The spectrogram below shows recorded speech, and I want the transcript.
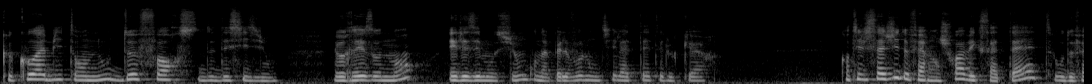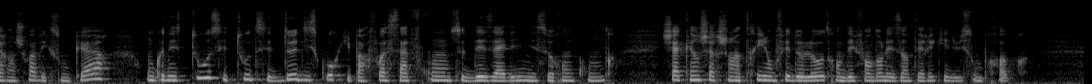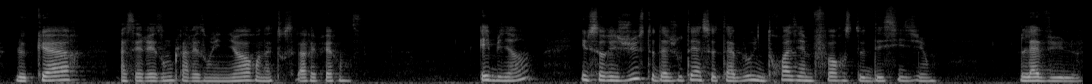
que cohabitent en nous deux forces de décision, le raisonnement et les émotions qu'on appelle volontiers la tête et le cœur. Quand il s'agit de faire un choix avec sa tête ou de faire un choix avec son cœur, on connaît tous et toutes ces deux discours qui parfois s'affrontent, se désalignent et se rencontrent, chacun cherchant à triompher de l'autre en défendant les intérêts qui lui sont propres. Le cœur à ces raisons que la raison ignore, on a tous la référence. Eh bien, il serait juste d'ajouter à ce tableau une troisième force de décision, la vulve.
